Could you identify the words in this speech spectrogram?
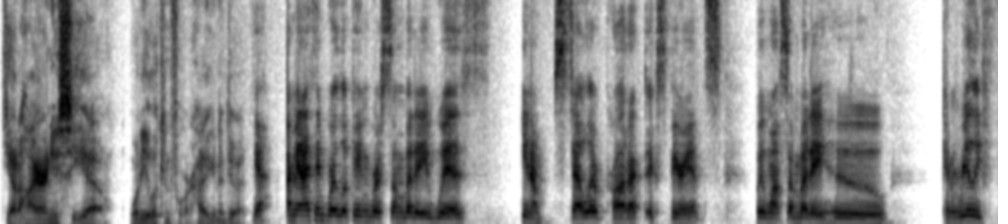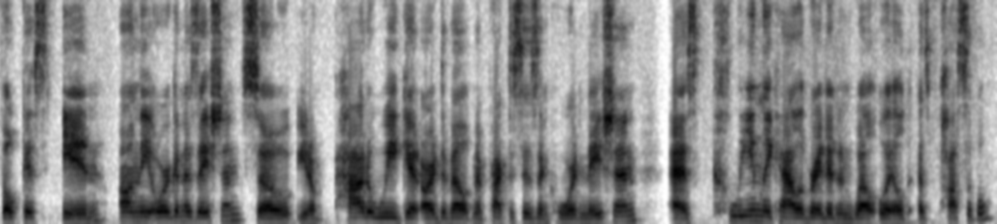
you got to hire a new ceo what are you looking for? How are you going to do it? Yeah. I mean, I think we're looking for somebody with, you know, stellar product experience. We want somebody who can really focus in on the organization. So, you know, how do we get our development practices and coordination as cleanly calibrated and well oiled as possible?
